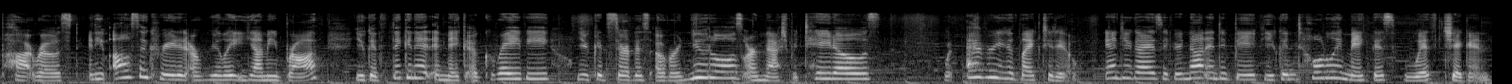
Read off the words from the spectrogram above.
pot roast, and you've also created a really yummy broth. You could thicken it and make a gravy. You could serve this over noodles or mashed potatoes, whatever you'd like to do. And you guys, if you're not into beef, you can totally make this with chicken.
